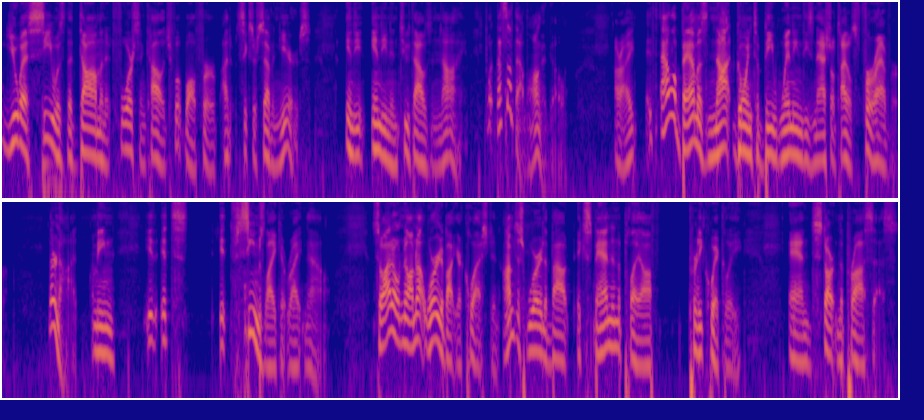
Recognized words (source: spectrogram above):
USC was the dominant force in college football for six or seven years, ending, ending in 2009. But that's not that long ago. All right, Alabama's not going to be winning these national titles forever. They're not. I mean, it, it's it seems like it right now. So I don't know. I'm not worried about your question. I'm just worried about expanding the playoff pretty quickly and starting the process,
